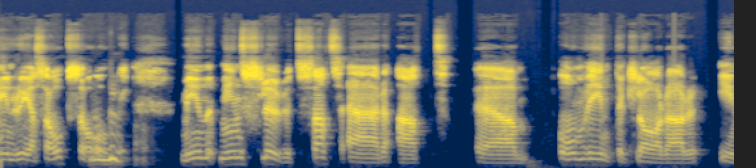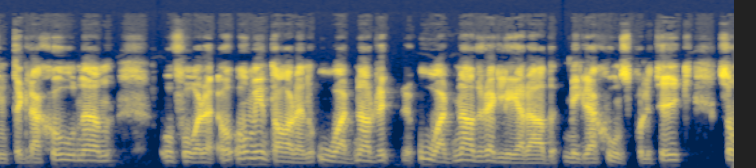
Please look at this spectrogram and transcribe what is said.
min resa också och min, min slutsats är att eh, om vi inte klarar integrationen och får, om vi inte har en ordnad, ordnad reglerad migrationspolitik som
